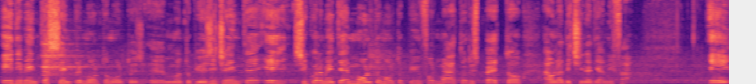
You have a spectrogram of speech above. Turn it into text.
e diventa sempre molto, molto, eh, molto più esigente e sicuramente è molto molto più informato rispetto a una decina di anni fa. E,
